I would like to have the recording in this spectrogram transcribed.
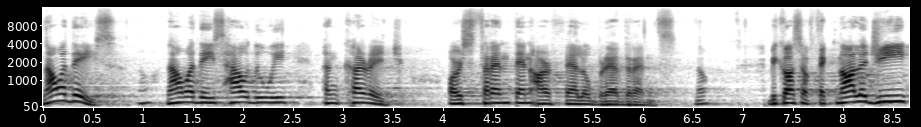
Nowadays, no? nowadays, how do we encourage or strengthen our fellow brethren? No? Because of technology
